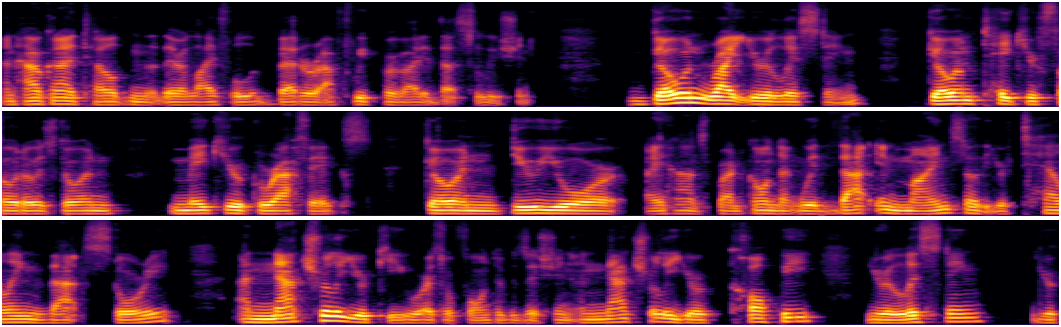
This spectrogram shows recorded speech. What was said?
And how can I tell them that their life will look better after we've provided that solution? Go and write your listing, go and take your photos, go and make your graphics, go and do your enhanced brand content with that in mind so that you're telling that story. And naturally, your keywords will fall into position, and naturally, your copy, your listing, your,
